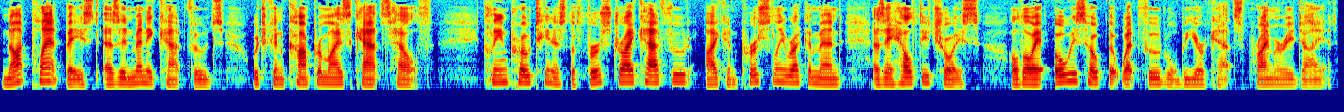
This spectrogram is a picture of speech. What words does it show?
not plant based, as in many cat foods, which can compromise cats' health. Clean protein is the first dry cat food I can personally recommend as a healthy choice, although I always hope that wet food will be your cat's primary diet.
